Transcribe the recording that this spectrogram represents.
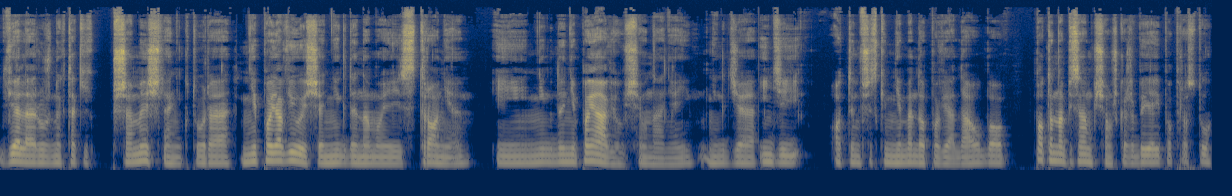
wiele różnych takich przemyśleń, które nie pojawiły się nigdy na mojej stronie i nigdy nie pojawią się na niej. Nigdzie indziej o tym wszystkim nie będę opowiadał, bo po to napisałem książkę, żeby jej po prostu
